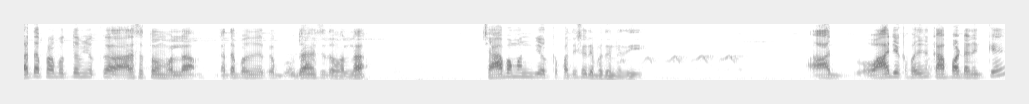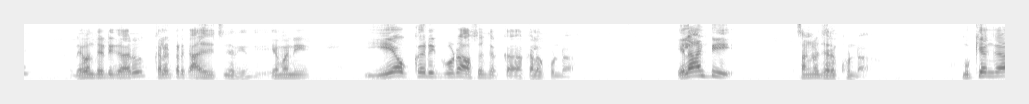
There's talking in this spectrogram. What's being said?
గత ప్రభుత్వం యొక్క అలసత్వం వల్ల గత ప్రభుత్వం యొక్క ఉదాహరణ వల్ల చేప మంది యొక్క ప్రతిష్ట దెబ్బతిన్నది. ఆ వారి యొక్క ప్రతిష్టను కాపాడడానికే రేవంత్ రెడ్డి గారు కలెక్టర్కి ఆదేశించడం జరిగింది. ఏమని ఏ ఒక్కరికి కూడా అవసరం కలగకుండా. ఎలాంటి సంఘటన జరగకుండా ముఖ్యంగా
